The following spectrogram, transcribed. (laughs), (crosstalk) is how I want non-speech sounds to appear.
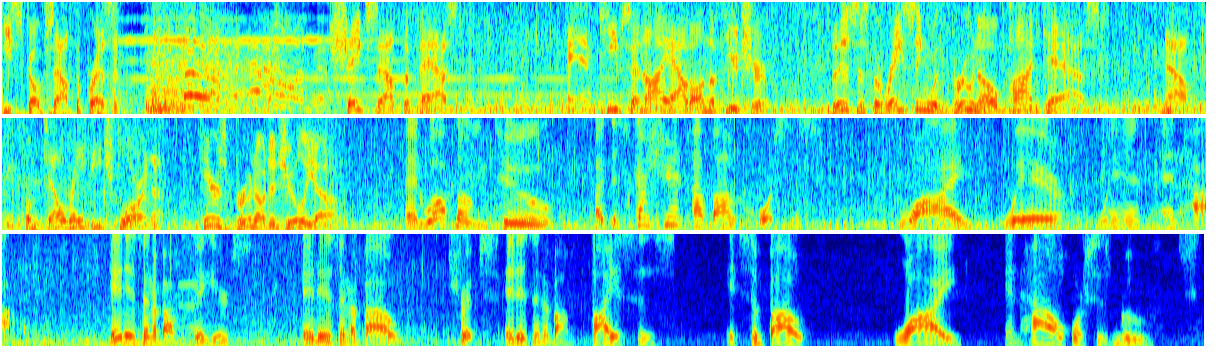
He scopes out the present, shakes out the past, and keeps an eye out on the future. This is the Racing with Bruno podcast. Now, from Delray Beach, Florida, here's Bruno DeJulio. And welcome to a discussion about horses. Why, where, when, and how. It isn't about figures. It isn't about trips. It isn't about biases. It's about why and how horses move.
